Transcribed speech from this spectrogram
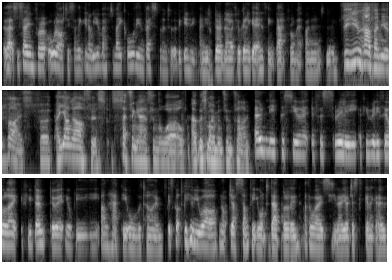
But that's the same for all artists. I think, you know, you have to make all the investment at the beginning and you don't know if you're going to get anything back from it financially. Do you have any advice for a young artist setting out in the world at this moment in time? Only pursue it if there's really, if you really feel like if you don't do it, you'll be unhappy all the time. It's got to be who you are, not just something you want to dabble in. Otherwise, you know, you're just going to go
